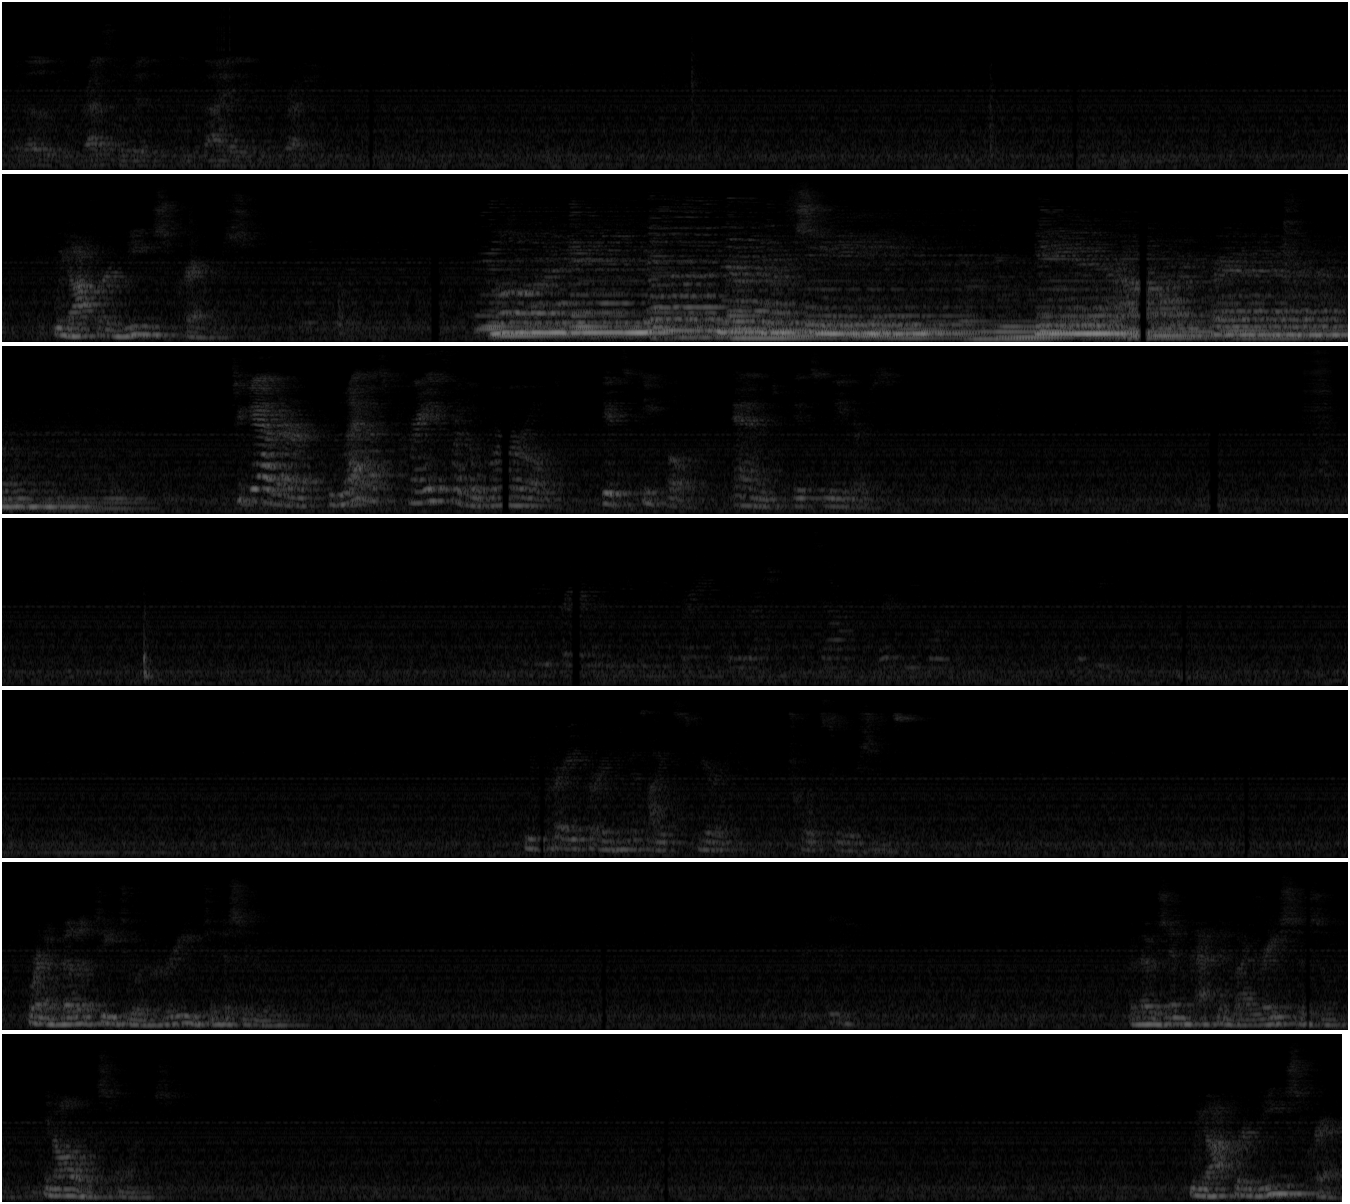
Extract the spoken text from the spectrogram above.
For those who wrestle with anxiety and depression. We offer these prayers. We pray for a unified spirit towards solutions. For an ability to agree to disagree. For those impacted by racism in all of its forms. We offer these prayers.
